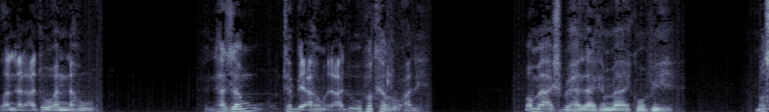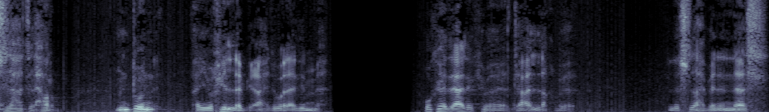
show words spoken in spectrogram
ظن العدو أنهم انهزموا تبعهم العدو فكروا عليه. وما أشبه ذلك ما يكون فيه مصلحة الحرب. من دون أن يخل بعهد ولا ذمة وكذلك ما يتعلق بالإصلاح بين الناس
